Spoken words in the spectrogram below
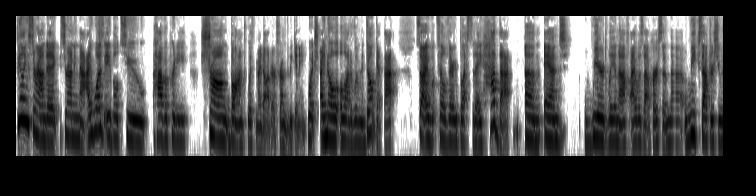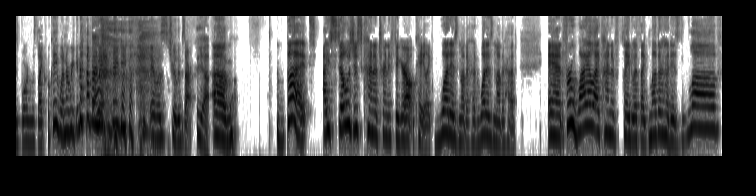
feelings surrounding surrounding that, I was able to have a pretty strong bond with my daughter from the beginning, which I know a lot of women don't get that. So I feel very blessed that I had that. Um, and weirdly enough, I was that person that weeks after she was born was like, okay, when are we going to have our next baby? it was truly bizarre. Yeah. Um, but I still was just kind of trying to figure out, okay, like what is motherhood? What is motherhood? And for a while, I kind of played with like motherhood is love,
